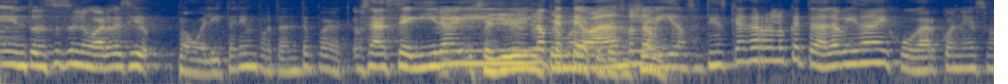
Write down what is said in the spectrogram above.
entonces en lugar de decir, tu abuelita era importante para ti, o sea, seguir ahí Seguir el lo que te va dando la vida, o sea, tienes que agarrar lo que te da la vida y jugar con eso.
